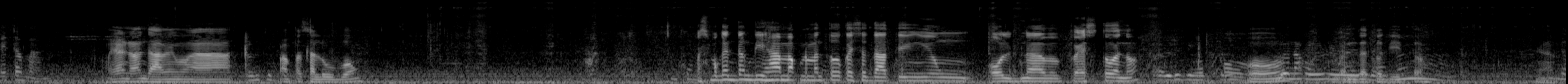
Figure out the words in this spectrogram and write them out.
Ito ma'am. Ayan, oh, ang daming mga papasalubong. Mas magandang dihamak naman to kaysa dating yung old na pwesto, ano? Oo. Ganda to dito. Yan. Na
